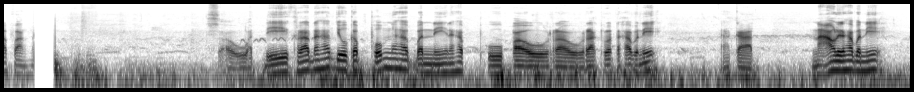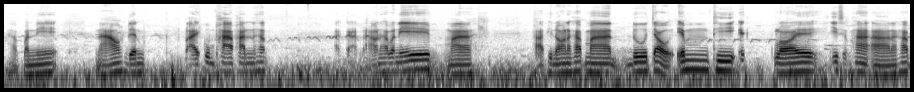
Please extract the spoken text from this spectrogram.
รับฟัง สวัสดีครับนะครับ อยู่กับผมนะครับวันนี้นะครับภูเป่าเรารักรถนะครับ วันนี้อากาศหนาวเลยนะครับวันนี้ครับวันนี้หนาวเดือนปลายกุมภาพันธ์นะครับ อากาศหนาวนะครับ วันนี้มาพาพี่น้องนะครับมาดูเจ้า MTX 125R นะครับ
